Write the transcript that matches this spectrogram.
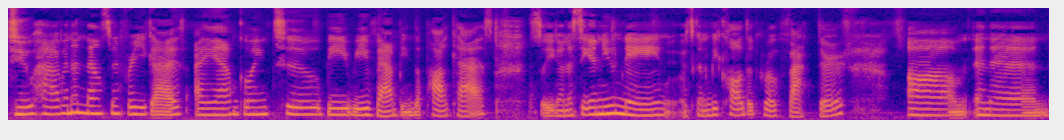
do have an announcement for you guys. I am going to be revamping the podcast. So you're going to see a new name. It's going to be called The Growth Factor. Um, and then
